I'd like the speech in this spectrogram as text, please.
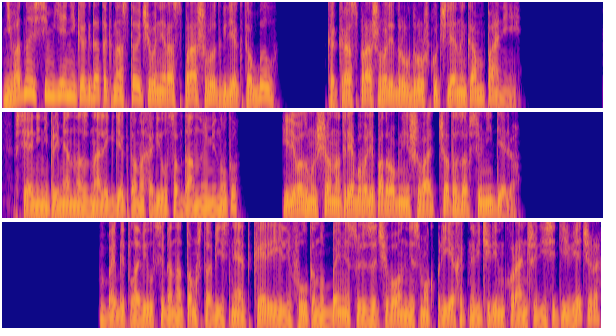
Ни в одной семье никогда так настойчиво не расспрашивают, где кто был, как расспрашивали друг дружку члены компании. Все они непременно знали, где кто находился в данную минуту, или возмущенно требовали подробнейшего отчета за всю неделю. Бэббит ловил себя на том, что объясняет Кэрри или Фултону Бэмису, из-за чего он не смог приехать на вечеринку раньше десяти вечера,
